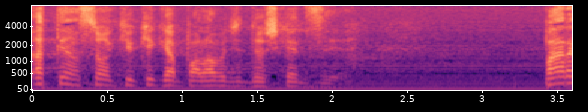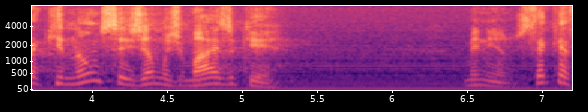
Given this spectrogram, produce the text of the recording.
atenção aqui o que a palavra de Deus quer dizer. Para que não sejamos mais o que? Meninos, você quer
